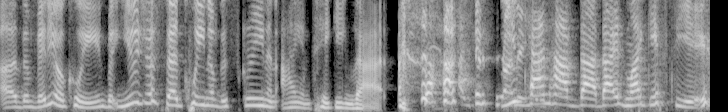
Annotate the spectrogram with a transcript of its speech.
uh, the video queen. But you just said queen of the screen, and I am taking that. you can have that. That is my gift to you.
